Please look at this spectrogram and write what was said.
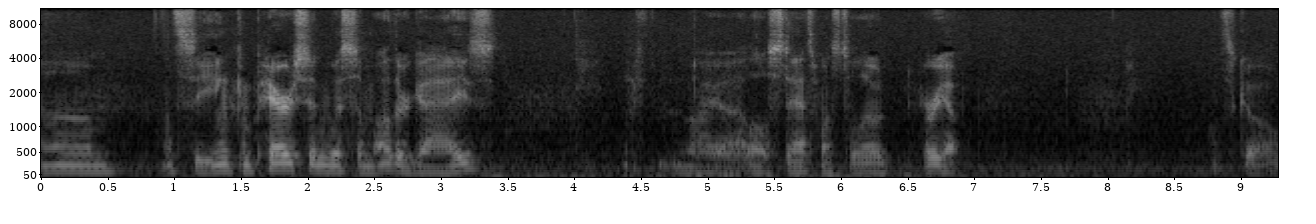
Um, let's see, in comparison with some other guys, if my uh, little stats wants to load, hurry up. Let's go.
